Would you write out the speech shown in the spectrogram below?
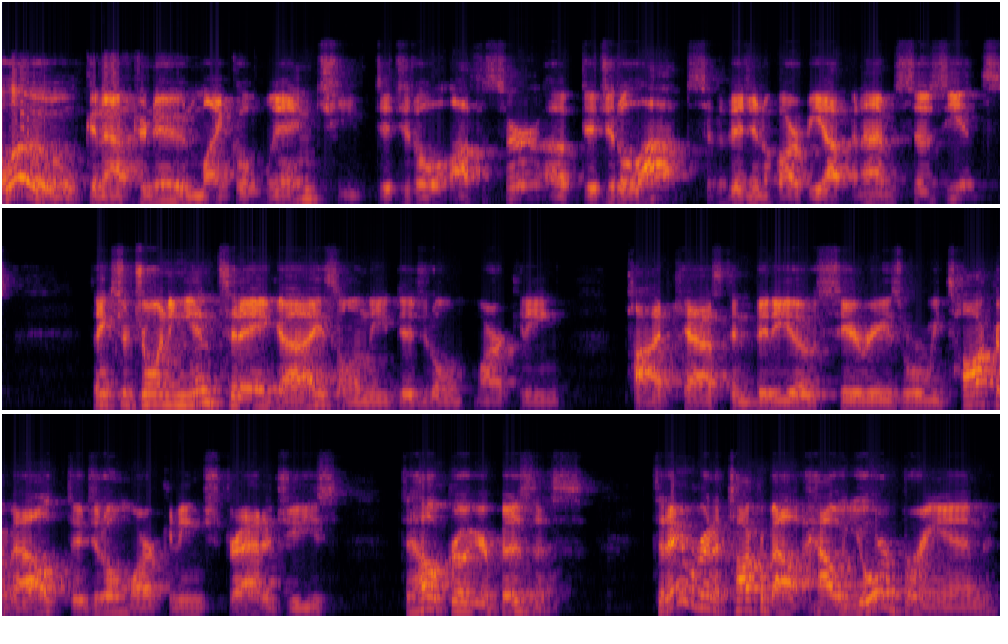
Hello, good afternoon. Michael Wynn, Chief Digital Officer of Digital Ops, a division of RB Oppenheim Associates. Thanks for joining in today, guys, on the Digital Marketing Podcast and video series where we talk about digital marketing strategies to help grow your business. Today, we're going to talk about how your brand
